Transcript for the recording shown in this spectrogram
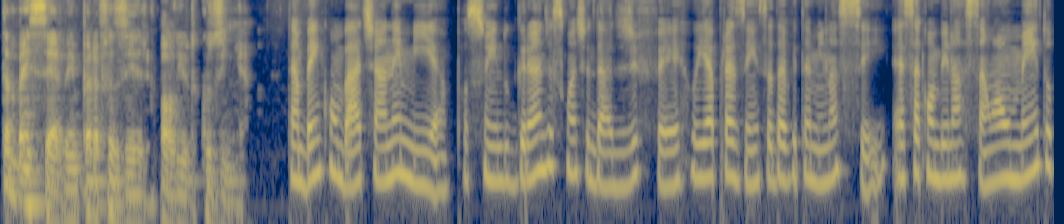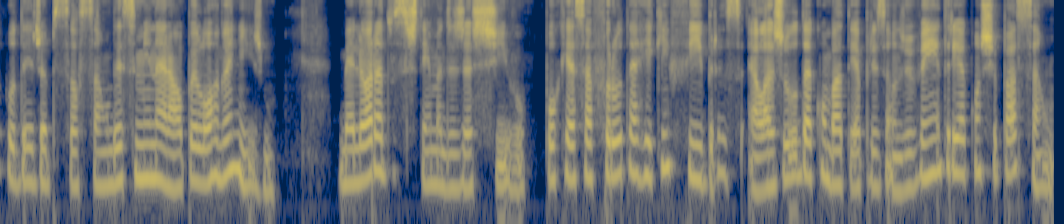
também servem para fazer óleo de cozinha. Também combate a anemia, possuindo grandes quantidades de ferro e a presença da vitamina C. Essa combinação aumenta o poder de absorção desse mineral pelo organismo. Melhora do sistema digestivo, porque essa fruta é rica em fibras. Ela ajuda a combater a prisão de ventre e a constipação,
